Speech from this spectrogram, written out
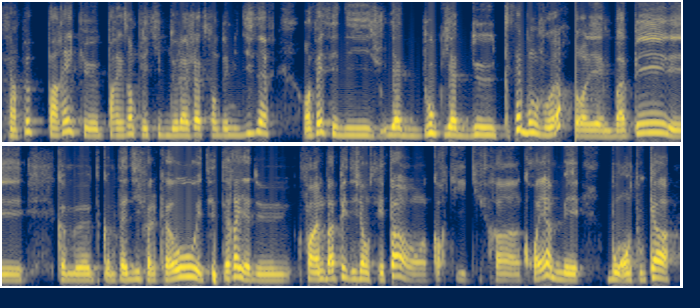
c'est un peu pareil que, par exemple, l'équipe de l'Ajax en 2019. En fait, c'est des, il y a donc, il y a de très bons joueurs, genre les Mbappé, les, comme, euh, comme tu as dit, Falcao, etc. Il y a de, enfin, Mbappé, déjà, on ne sait pas encore qui, qui sera incroyable, mais bon, en tout cas,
